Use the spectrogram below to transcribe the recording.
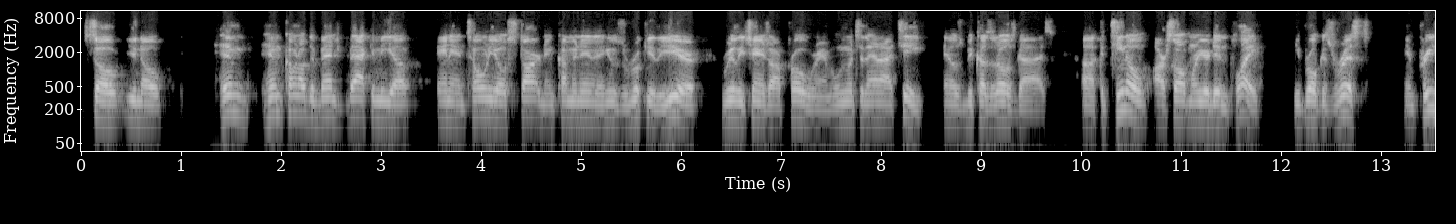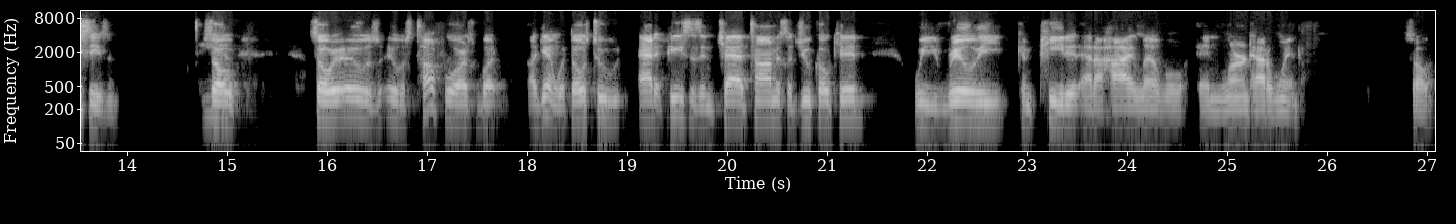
So, you know, him him coming off the bench, backing me up, and Antonio starting and coming in, and he was a rookie of the year, really changed our program. When we went to the NIT, and it was because of those guys. Uh, Cuttino, our sophomore year, didn't play. He broke his wrist in preseason. So, so it was it was tough for us. But again, with those two added pieces and Chad Thomas, a JUCO kid, we really competed at a high level and learned how to win. So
